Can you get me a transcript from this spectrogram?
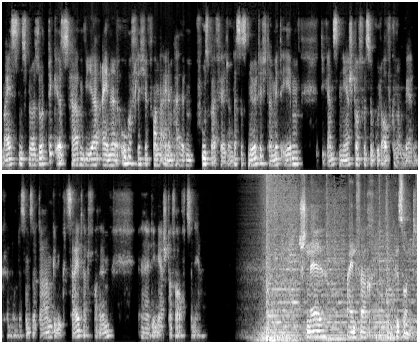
meistens nur so dick ist, haben wir eine Oberfläche von einem halben Fußballfeld. Und das ist nötig, damit eben die ganzen Nährstoffe so gut aufgenommen werden können und dass unser Darm genug Zeit hat, vor allem äh, die Nährstoffe aufzunehmen. Schnell, einfach, gesund.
